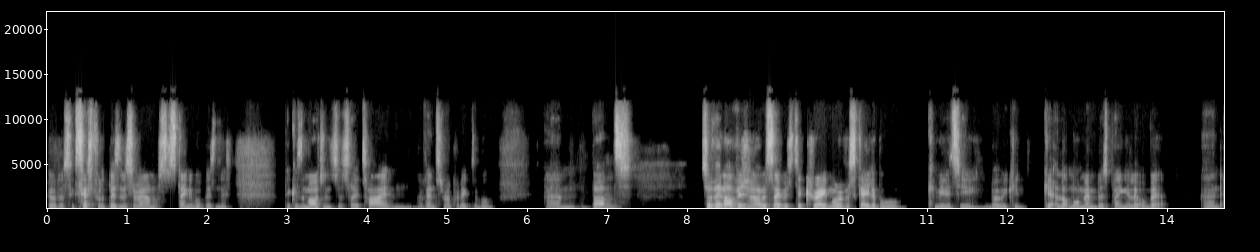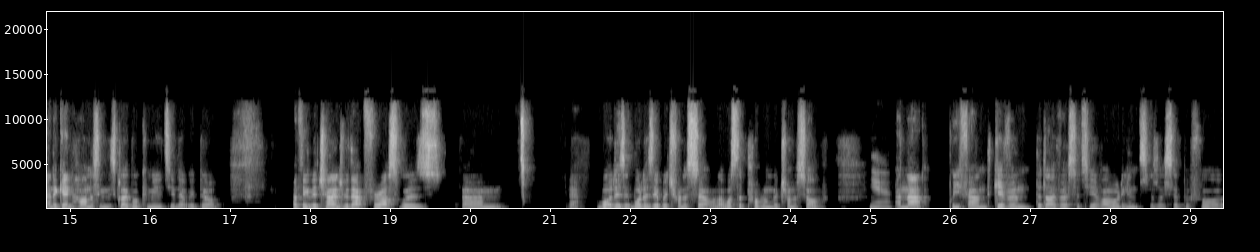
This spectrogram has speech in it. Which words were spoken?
build a successful business around or sustainable business because the margins are so tight and events are unpredictable. Um, but Mm. So then our vision, I would say, was to create more of a scalable community where we could get a lot more members paying a little bit, and and again harnessing this global community that we built. I think the challenge with that for us was um, yeah, what is it? What is it we're trying to sell? Like, what's the problem we're trying to solve? Yeah. And that we found, given the diversity of our audience, as I said before,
